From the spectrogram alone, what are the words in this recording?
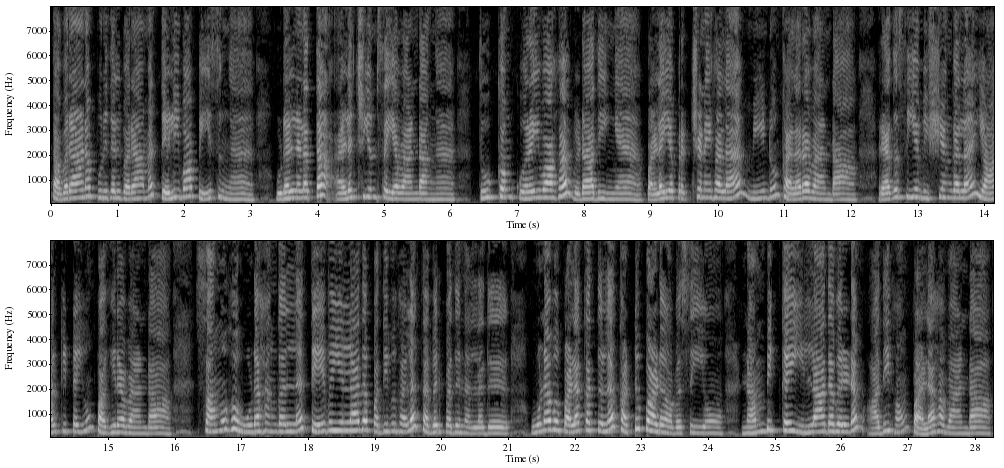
தவறான புரிதல் வராம தெளிவா பேசுங்க. உடல் நலத்தை அலட்சியம் செய்ய வேண்டாங்க. தூக்கம் குறைவாக விடாதீங்க. பழைய பிரச்சனைகளை மீண்டும் கலர வேண்டாம். ரகசிய விஷயங்களை யார்கிட்டையும் பகிர வேண்டாம். சமூக ஊடகங்களில் தேவையில்லாத பதிவுகளை தவிர்ப்பது நல்லது. உணவு பழக்கத்தில் கட்டுப்பாடு அவசியம். நம்பிக்கை இல்லாதவரிடம் அதிகம் பழக வேண்டாம்.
